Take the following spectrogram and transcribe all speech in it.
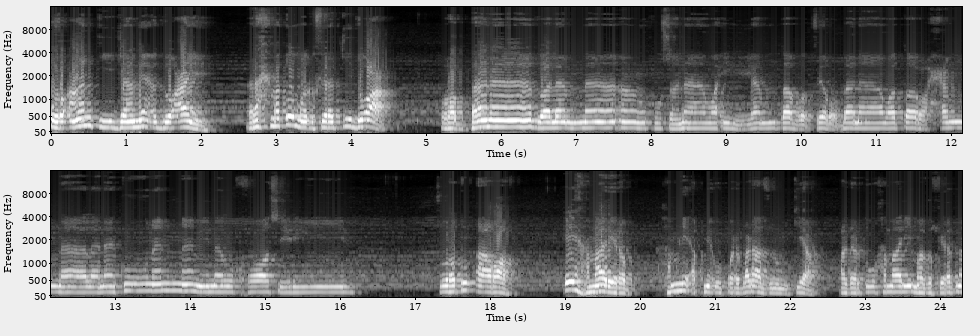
قرآن کی جامع دعائیں، رحمت و مغفرت کی دعا۔ ربنا ظلمنا أنفسنا وإن لم تغفر لنا وترحمنا لنكونن من الخاسرين۔ سورة الأعراف۔ اے ہمارے رب، ہم نے اپنے اوپر بڑا ظلم کیا۔ اگر تو ہماری مغفرت نہ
